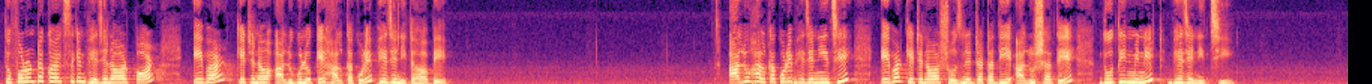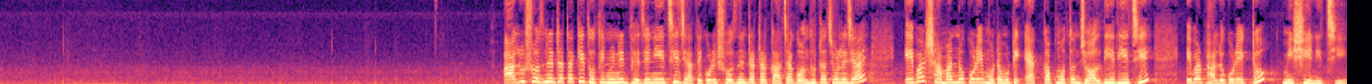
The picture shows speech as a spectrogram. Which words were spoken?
তো ফোড়নটা কয়েক সেকেন্ড ভেজে নেওয়ার পর এবার কেটে নেওয়া আলুগুলোকে হালকা করে ভেজে নিতে হবে। আলু হালকা করে ভেজে নিয়েছি। এবার কেটে নেওয়া সজনের ডাটা দিয়ে আলুর সাথে দু তিন মিনিট ভেজে নিচ্ছি। আলু সজনের ডাটাকে দু তিন মিনিট ভেজে নিয়েছি যাতে করে সজনের ডাটার কাঁচা গন্ধটা চলে যায়। এবার সামান্য করে মোটামুটি এক কাপ মতন জল দিয়ে দিয়েছি। এবার ভালো করে একটু মিশিয়ে নিচ্ছি।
